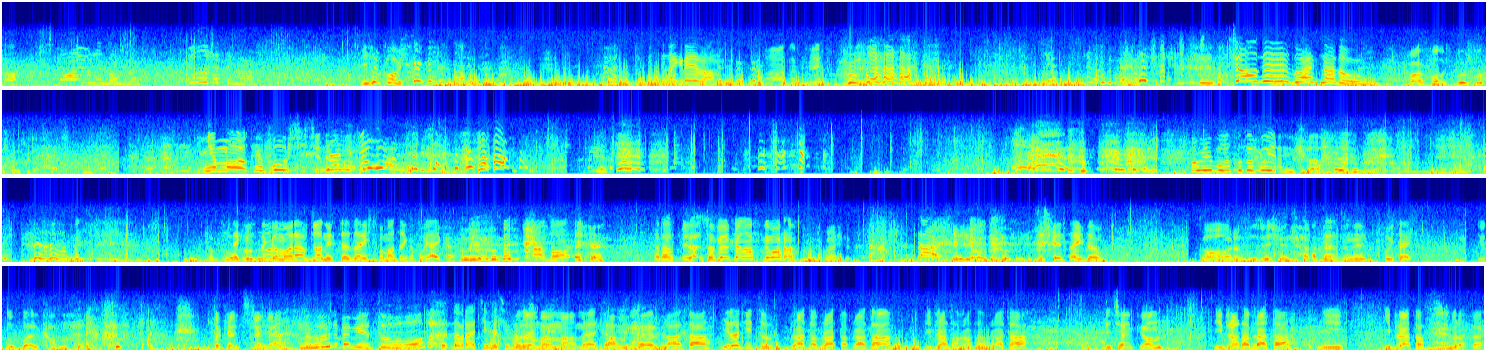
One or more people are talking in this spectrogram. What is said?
No. No już jest dobrze. Już jest sygnał. I się puść. Nagrywam. A, tak? Johnny, złaź na dół. Puść, puść, puść, puść. Nie mogę puścić cię. A mnie było co to było jajka. To Jakiś z tego morał, Johnny chce zejść, pomacę go po jajkach. Albo... Rozbierz. To, to wielkanocny morał. Tak. Gdzie święta idą. O, rozliczę święta. A teraz Johnny twój tekst. YouTube welcome. To kręci ciągle? Pozdrawiam YouTube. Dobra, cicho, cicho. Pozdrawiam moją mamę, tatę, brata. I rodziców. Brata, brata, brata. I brata, brata, brata. The Champion. I brata, brata. I, i brata, brata.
